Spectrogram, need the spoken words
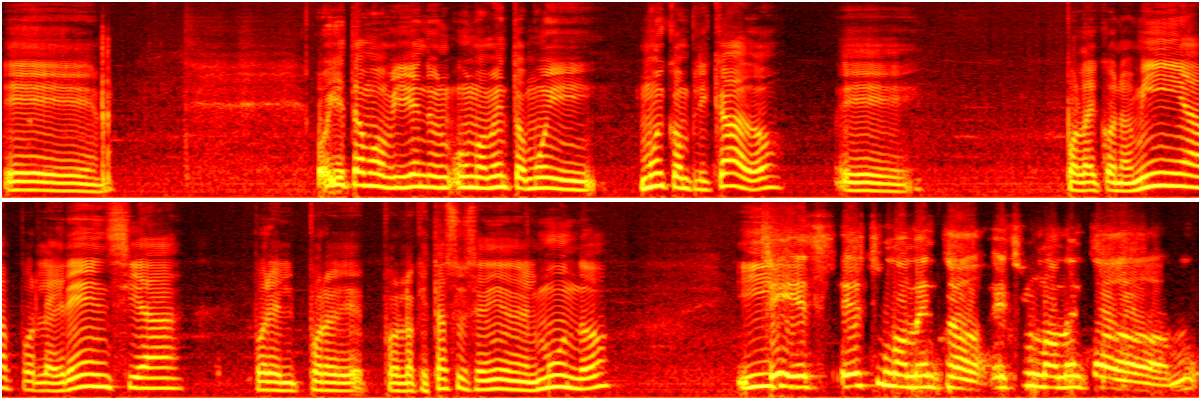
Eh, hoy estamos viviendo un, momento muy, muy complicado eh, por la economía, por la herencia, por, el, por, lo que está sucediendo en el mundo. Y... Sí, es, es un momento, es un momento,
